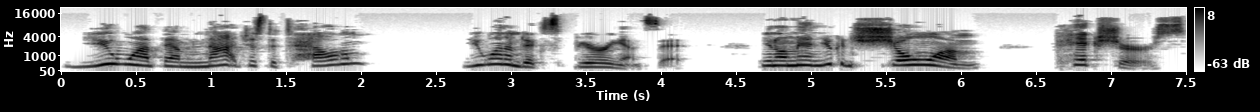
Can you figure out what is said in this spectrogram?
you want them not just to tell them, you want them to experience it. You know, man, you can show them pictures,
